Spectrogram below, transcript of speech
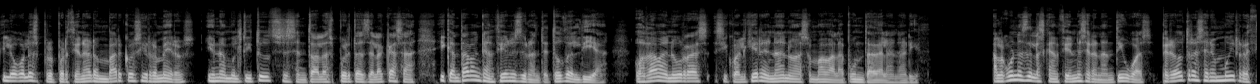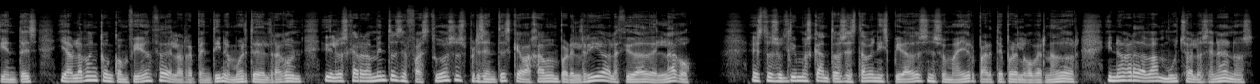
y luego les proporcionaron barcos y remeros, y una multitud se sentó a las puertas de la casa y cantaban canciones durante todo el día, o daban hurras si cualquier enano asomaba la punta de la nariz. Algunas de las canciones eran antiguas, pero otras eran muy recientes y hablaban con confianza de la repentina muerte del dragón y de los cargamentos de fastuosos presentes que bajaban por el río a la ciudad del lago. Estos últimos cantos estaban inspirados en su mayor parte por el gobernador y no agradaban mucho a los enanos,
